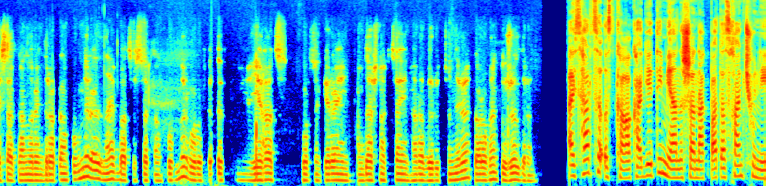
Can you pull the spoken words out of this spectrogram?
տեսականորեն դրական կողմեր, այլ նաև բացասական կողմեր, որովհետև եղած գործընկերային դաշնակցային հարաբերությունները կարող են դժել դրան։ Այս հարցը ըստ քաղաքագետի միանշանակ պատասխան չունի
